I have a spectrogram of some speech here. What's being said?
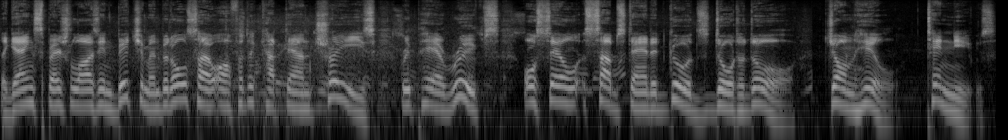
The gangs specialise in bitumen but also offer to cut down trees, repair roofs or sell substandard goods door to door. John Hill, 10 News.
